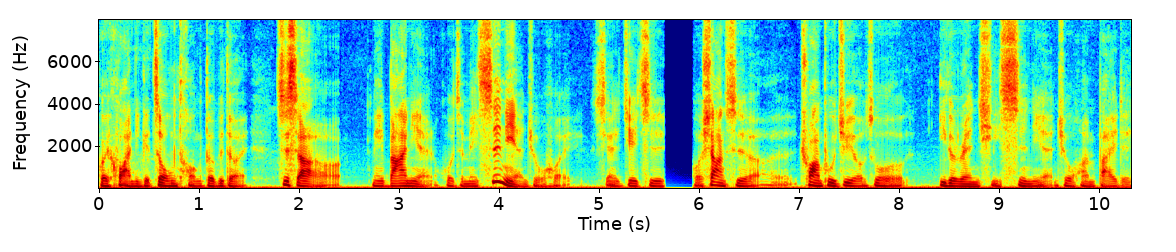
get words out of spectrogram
会换一个总统，对不对？至少每八年或者每四年就会。现在这次我上次川普就有做一个任期四年就换拜登。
